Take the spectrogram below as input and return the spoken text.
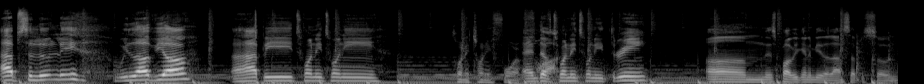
Absolutely. We love y'all. A happy 2020, 2024. end of 2023. Um, this is probably gonna be the last episode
